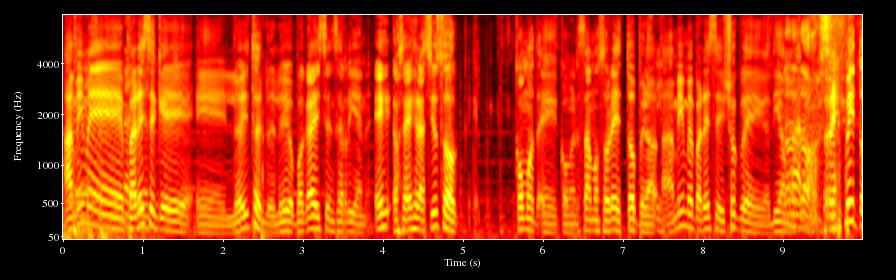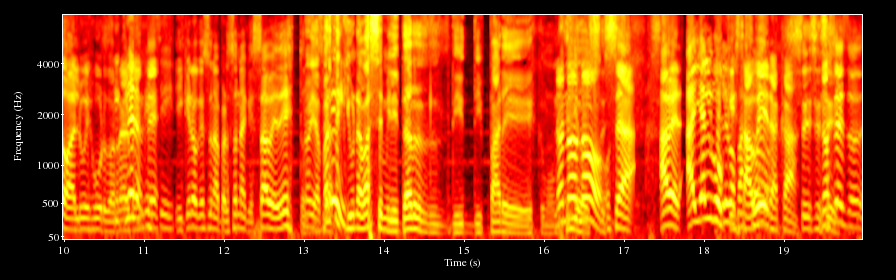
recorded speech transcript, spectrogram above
A mí me parece que, eh, lo, esto lo digo por acá, dicen se ríen. Es- o sea, es gracioso cómo eh, conversamos sobre esto, pero Sí. a mí me parece, yo que, digamos, No, no, no, sí. respeto a Luis Burgo Sí, claro realmente, que sí. y creo que es una persona que sabe de esto. No, y aparte Sí. que una base militar di- dispare es como. No, no, no. es- O sea, a ver, hay algo, Algo que pasó. saber acá. Sí, sí, no sí. sé eso,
